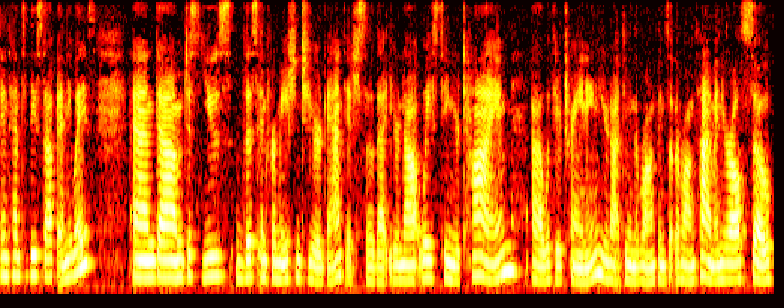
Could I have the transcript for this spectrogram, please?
intensity stuff anyways and um, just use this information to your advantage so that you're not wasting your time uh, with your training. You're not doing the wrong things at the wrong time, and you're also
